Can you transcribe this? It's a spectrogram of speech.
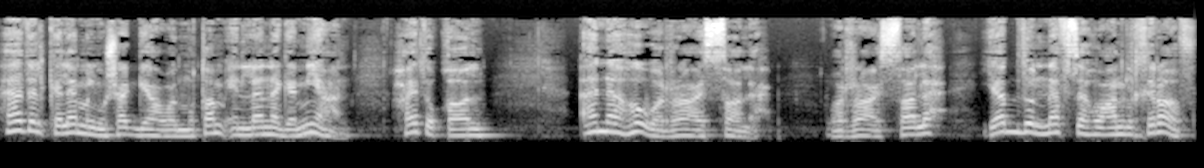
هذا الكلام المشجع والمطمئن لنا جميعا حيث قال أنا هو الراعي الصالح والراعي الصالح يبذل نفسه عن الخراف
